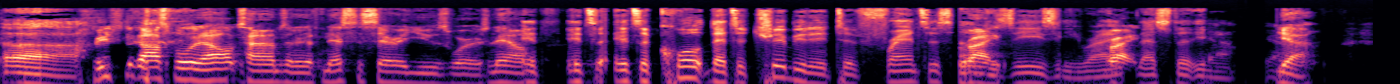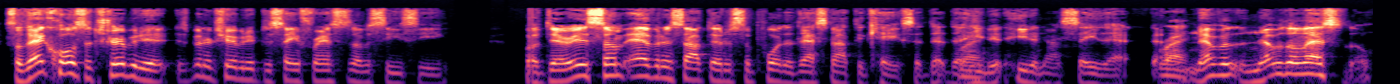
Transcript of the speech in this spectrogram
right? Uh, preach the gospel at all times and, if necessary, use words. Now, it's it's a, it's a quote that's attributed to Francis right. Assisi, right? Right. That's the yeah, yeah. Yeah. So that quote's attributed. It's been attributed to Saint Francis of Assisi. But there is some evidence out there to support that that's not the case. That, that, that right. he did he did not say that. Right. Never, nevertheless, though,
